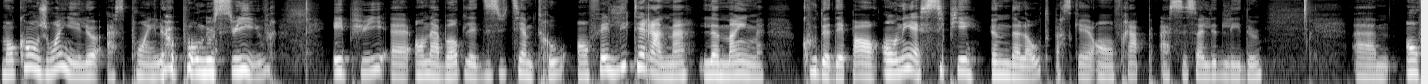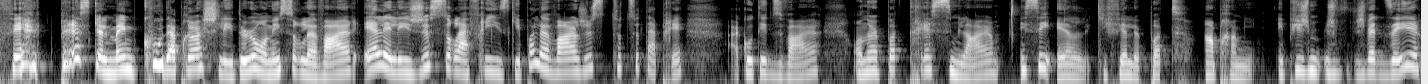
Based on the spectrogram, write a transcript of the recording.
mon conjoint est là à ce point-là pour nous suivre. Et puis, euh, on aborde le 18e trou. On fait littéralement le même coup de départ. On est à six pieds une de l'autre parce qu'on frappe assez solide les deux. Euh, on fait presque le même coup d'approche, les deux. On est sur le verre. Elle, elle est juste sur la frise, qui n'est pas le verre, juste tout de suite après, à côté du verre. On a un pot très similaire et c'est elle qui fait le pot en premier. Et puis, je, vais te dire,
